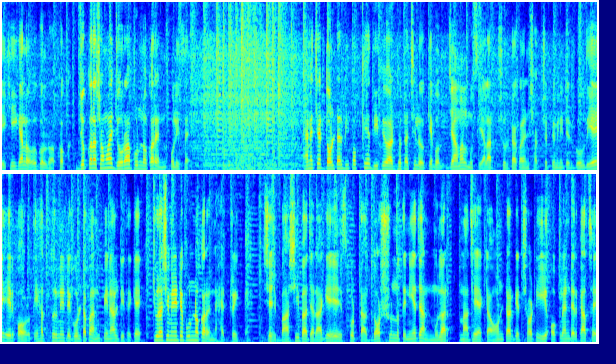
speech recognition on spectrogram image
দেখিয়ে গেল গোলরক্ষক। যোগ করার সময় জোড়া পূর্ণ করেন ওলিসে। অ্যামেচের দলটার বিপক্ষে দ্বিতীয় অর্ধটা ছিল কেবল জামাল মুসিয়ালার। শুরুটা করেন সাতষট্টি মিনিটের গোল দিয়ে, এরপর তেহাত্তর মিনিটে গোলটা পান পেনাল্টি থেকে। চুরাশি মিনিটে পূর্ণ করেন হ্যাট্রিক শেষ বাঁশি বাজার আগে স্কোরটা দশ শূন্যতে নিয়ে যান মুলার। মাঝে একটা অন টার্গেট শটই অকল্যান্ডের কাছে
